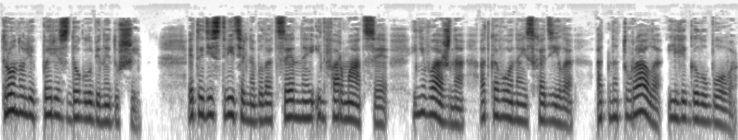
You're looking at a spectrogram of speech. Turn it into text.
тронули Пэрис до глубины души. Это действительно была ценная информация, и неважно, от кого она исходила, от натурала или голубого.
